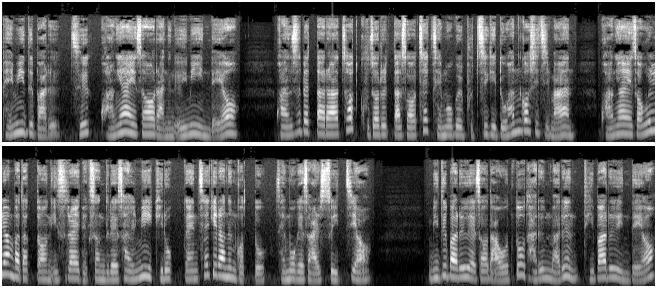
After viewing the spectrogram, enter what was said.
베미드바르, 즉 광야에서라는 의미인데요. 관습에 따라 첫 구절을 따서 책 제목을 붙이기도 한 것이지만 광야에서 훈련받았던 이스라엘 백성들의 삶이 기록된 책이라는 것도 제목에서 알 수 있지요. 미드바르에서 나온 또 다른 말은 디바르인데요.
